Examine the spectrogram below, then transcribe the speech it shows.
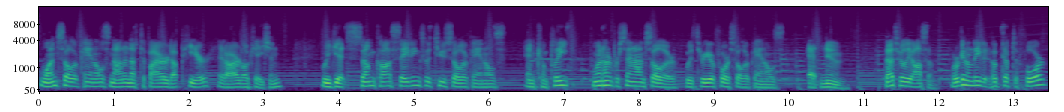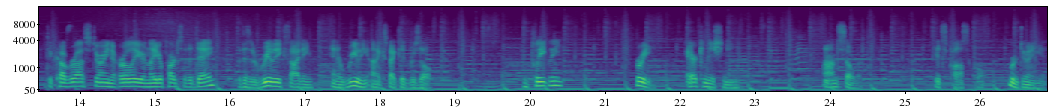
one solar panel is not enough to fire it up here at our location. We get some cost savings with two solar panels and complete 100% on solar with three or four solar panels at noon. That's really awesome. We're going to leave it hooked up to four to cover us during the earlier and later parts of the day, but this is a really exciting and a really unexpected result. Completely free air conditioning on solar. It's possible. We're doing it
